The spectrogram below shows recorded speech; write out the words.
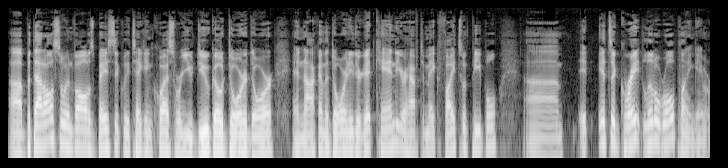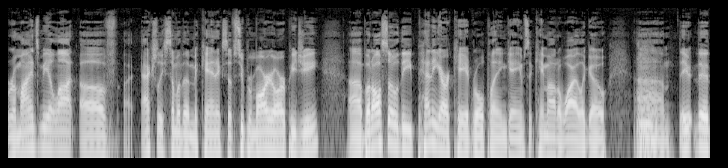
Uh, but that also involves basically taking quests where you do go door to door and knock on the door and either get candy or have to make fights with people. Um, it, it's a great little role playing game. It reminds me a lot of uh, actually some of the mechanics of Super Mario RPG, uh, but also the Penny Arcade role playing games that came out a while ago. Um, they, they're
